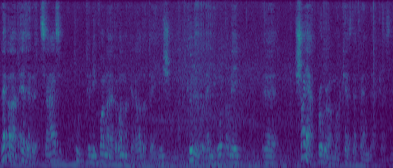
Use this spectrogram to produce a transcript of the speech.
legalább 1500 úgy tűnik van erre, vannak erre adataim is, körülbelül ennyi volt, amelyik e, saját programmal kezdett rendelkezni.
